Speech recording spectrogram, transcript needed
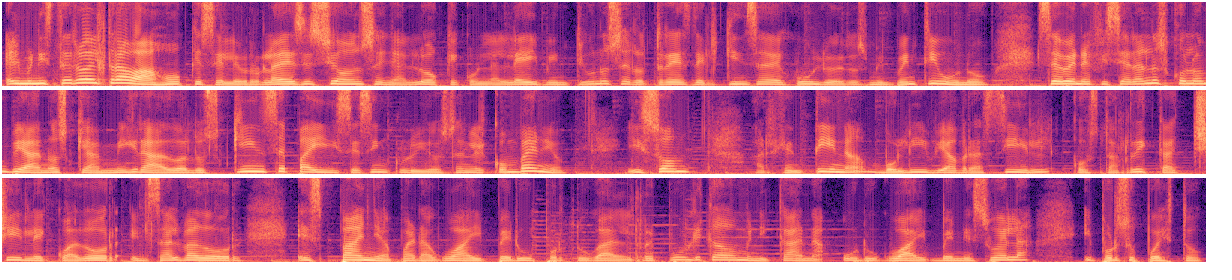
El Ministerio del Trabajo, que celebró la decisión, señaló que con la Ley 2103 del 15 de julio de 2021 se beneficiarán los colombianos que han migrado a los 15 países incluidos en el convenio, y son Argentina, Bolivia, Brasil, Costa Rica, Chile, Ecuador, El Salvador, España, Paraguay, Perú, Portugal, República Dominicana, Uruguay, Venezuela y por supuesto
